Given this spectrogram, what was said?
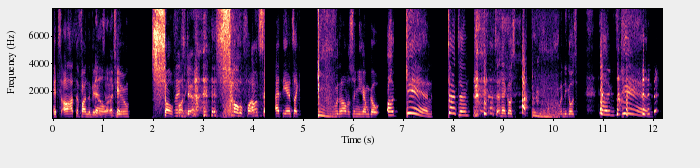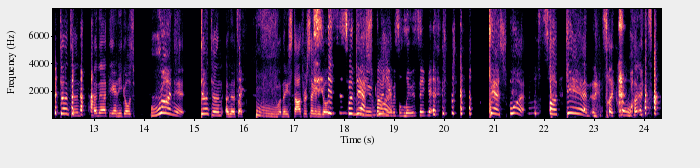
It's. I'll have to find the video No, and send it okay. to you. So funny. So funny. At the end, it's like, and then all of a sudden you hear him go again, dun dun, dun, dun, and then it goes, and he goes again, dun dun, and then at the end he goes, run it, dun dun, and then it's like, and then he stops for a second. and He goes, this is when "Guess knew Kanye what?" was losing it. guess what? Again, and it's like, what?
